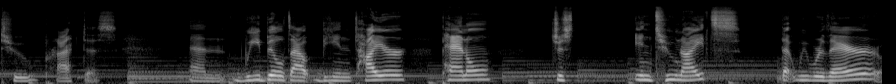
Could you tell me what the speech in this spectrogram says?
to practice and we built out the entire panel just in two nights that we were there.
